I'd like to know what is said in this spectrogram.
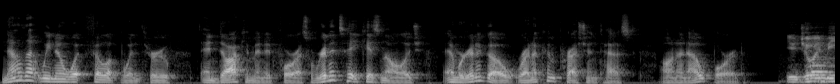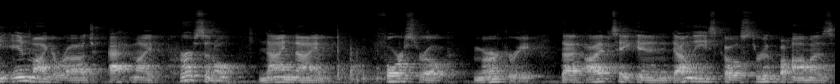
Now that we know what Philip went through and documented for us, we're going to take his knowledge and we're going to go run a compression test on an outboard. You join me in my garage at my personal 99 four-stroke Mercury that I've taken down the East Coast through the Bahamas.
